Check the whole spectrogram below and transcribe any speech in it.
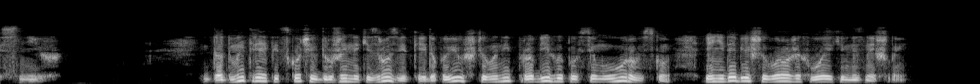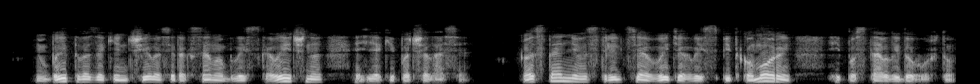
сніг. До Дмитрія підскочив дружинник із розвідки і доповів, що вони пробігли по всьому Уровську і ніде більше ворожих вояків не знайшли. Битва закінчилася так само блискавично, як і почалася. Останнього стрільця витягли з-під комори і поставили до гурту.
